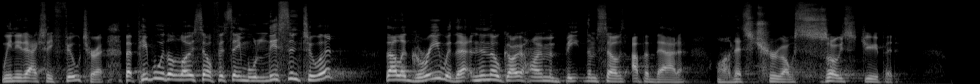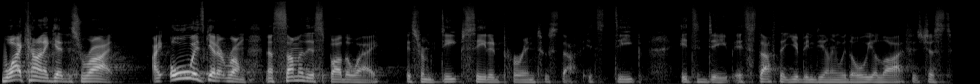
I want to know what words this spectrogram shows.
We need to actually filter it. But people with a low self esteem will listen to it, they'll agree with it, and then they'll go home and beat themselves up about it. Oh, that's true. I was so stupid. Why can't I get this right? I always get it wrong. Now, some of this, by the way, is from deep seated parental stuff. It's deep, it's deep. It's stuff that you've been dealing with all your life. It's just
